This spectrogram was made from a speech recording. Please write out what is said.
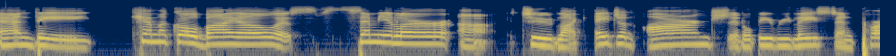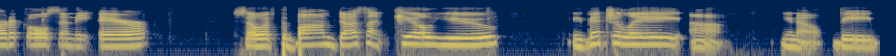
And the chemical bio is similar uh, to like Agent Orange. It'll be released in particles in the air. So if the bomb doesn't kill you, eventually, uh, you know, the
